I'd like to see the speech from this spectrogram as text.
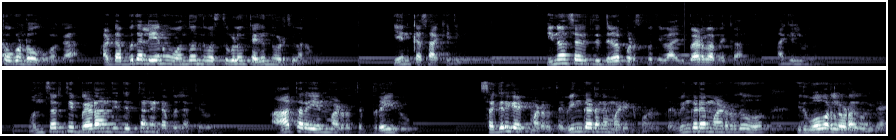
ತೊಗೊಂಡು ಹೋಗುವಾಗ ಆ ಡಬ್ಬದಲ್ಲಿ ಏನು ಒಂದೊಂದು ವಸ್ತುಗಳನ್ನು ತೆಗೆದು ನೋಡ್ತೀವ ನಾವು? ಏನು ಕಸ ಹಾಕಿದ್ದೀವಿ ಇನ್ನೊಂದ್ಸರ್ತಿ ದೃಢಪಡಿಸ್ಕೋತೀವಿ ಅದು ಬೇಡವಾ ಬೇಕಾ ಅಂತ? ಹಾಗಿಲ್ವಲ್ಲ. ಒಂದ್ಸರ್ತಿ ಬೇಡ ಅಂದಿದ್ದಕ್ಕೆ ತಾನೇ ಡಬ್ಬಲ್ ಹಾಕಿರೋದು. ಆ ಥರ ಏನು ಮಾಡಿರುತ್ತೆ? ಬ್ರೈನು ಸಗ್ರಿಗೇಟ್ ಮಾಡಿರುತ್ತೆ, ವಿಂಗಡಣೆ ಮಾಡಿ ಇಟ್ಕೊಂಡಿರುತ್ತೆ ವಿಂಗಡಣೆ ಮಾಡಿರೋದು ಇದು ಓವರ್ಲೋಡ್ ಆಗೋಗಿದೆ.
